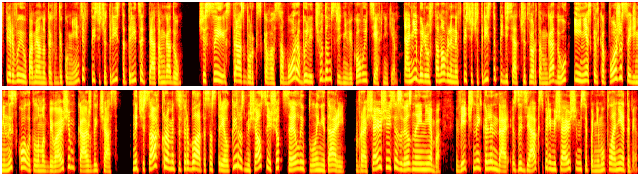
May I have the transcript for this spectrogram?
впервые упомянутых в документе в 1335 году. Часы Страсбургского собора были чудом средневековой техники. Они были установлены в 1354 году и несколько позже соединены с колоколом, отбивающим каждый час. На часах, кроме циферблата со стрелкой, размещался еще целый планетарий, вращающееся звездное небо, вечный календарь, зодиак с перемещающимися по нему планетами.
